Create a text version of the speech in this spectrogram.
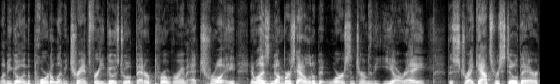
Let me go in the portal. Let me transfer. He goes to a better program at Troy. And while his numbers got a little bit worse in terms of the ERA, the strikeouts were still there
